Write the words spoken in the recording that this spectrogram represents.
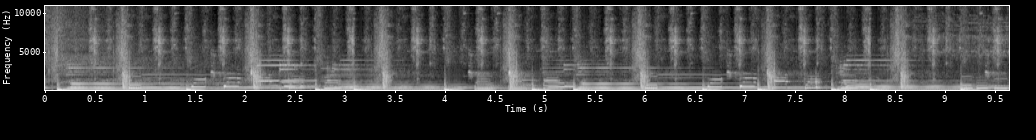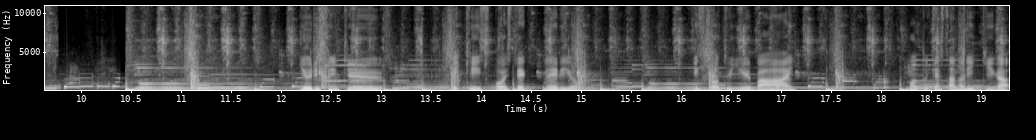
You listening to Ricky's Voice Tech Radio It's brought to you by ポッドキャスターのリッキーが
